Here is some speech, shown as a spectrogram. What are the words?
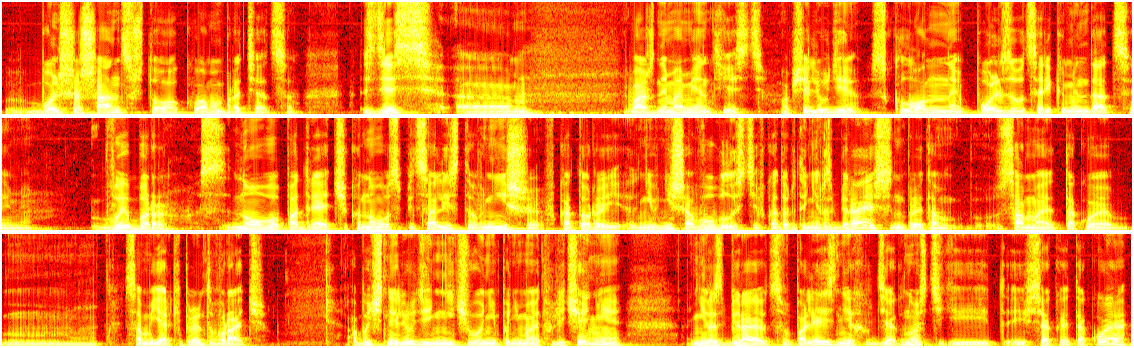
больше шанс, что к вам обратятся. Здесь э, важный момент есть. Вообще люди склонны пользоваться рекомендациями. Выбор нового подрядчика, нового специалиста в нише, в которой, не в нише, а в области, в которой ты не разбираешься, например, там самое такое, самый яркий пример – это врач. Обычные люди ничего не понимают в лечении, не разбираются в болезнях, в диагностике и, и всякое такое,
